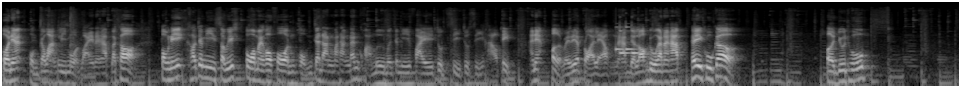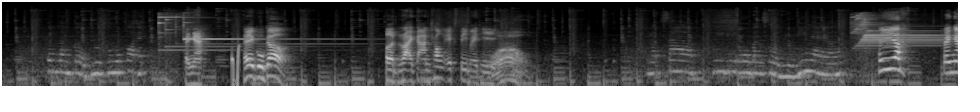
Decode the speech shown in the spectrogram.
ตัวเนี้ยผมจะวางรีโมทไว้นะครับ แล้วก็ตรงนี้เขาจะมีสวิตช์ตัวไมโครโฟน ผมจะดันมาทางด้านขวามือมันจะมีไฟจุด4จุดสีขาวติด อันเนี้ยเปิดไว้เรียบร้อยแล้วนะครับ เดี๋ยวลองดูกันนะครับ เฮ้ย Google เปิด YouTube กำลังเปิด YouTube for App เป็นไง เฮ้ย Google เปิดรายการช่อง Extreme IT รับทราบวิดีโอบางส่วนอยู่นี่แล้ว เฮียเป็นไง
